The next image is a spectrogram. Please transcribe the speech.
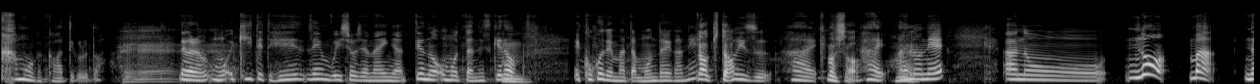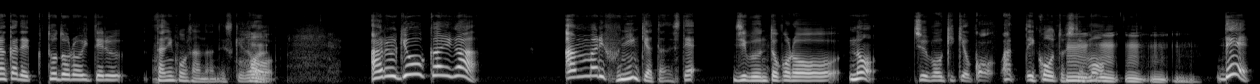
かもが変わってくると。だからもう聞いててへえ全部一緒じゃないなっていうのを思ったんですけど、うんえここでまた問題がねあ来た。クイズ。はい。来ました？はい、あのねあのーのまあ中で轟いてる谷子さんなんですけど、はい。ある業界があんまり不人気やったんですって。自分ところの厨房機器をこうわっていこうとしても、うんうんうんうんで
